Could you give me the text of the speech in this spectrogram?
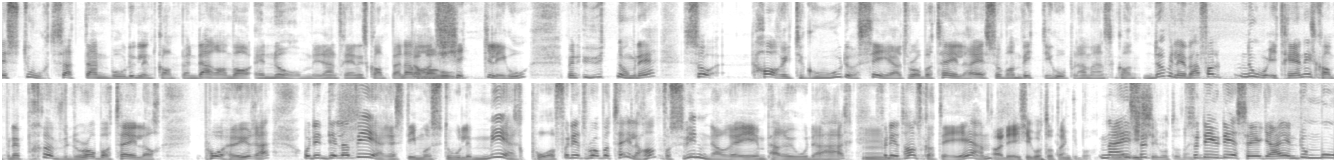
det er stort sett den Bodø-Glimt-kampen der han var enorm i den treningskampen. Der var han skikkelig god. Men utenom det så har jeg til gode å se at Robert Taylor er så vanvittig god på den venstrekanten. Da ville jeg i hvert fall nå i treningskampene prøvd Robert Taylor på høyre, og det delaveres de må stole mer på, fordi at Robert Taylor han forsvinner i en periode her, fordi at han skal til EM. Ja, Det er ikke godt å tenke på. Nei, det så, tenke så det er jo det som er greien. Da må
